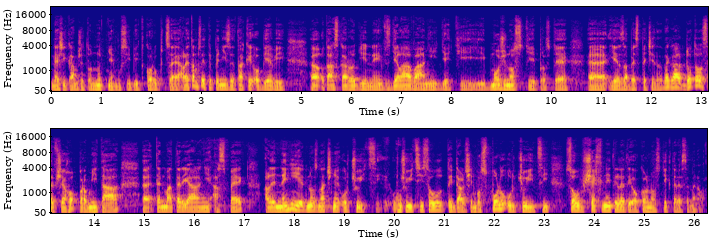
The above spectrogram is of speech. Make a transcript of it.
Neříkám, že to nutně musí být korupce, ale tam se ty peníze taky objeví. Eh, otázka rodiny, vzdělávání dětí, možnosti prostě eh, je zabezpečit a tak dále. Do toho se všeho promítá eh, ten materiální aspekt, ale není jednoznačně určující. Určující jsou ty další, nebo spoluurčující jsou všechny tyhle ty okolnosti, které se jmenovaly.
